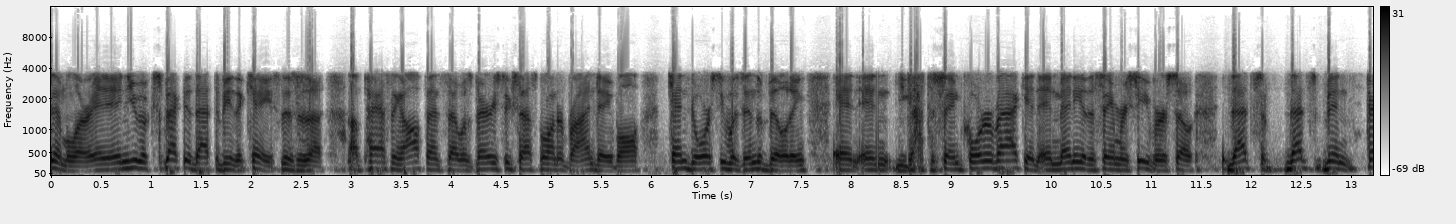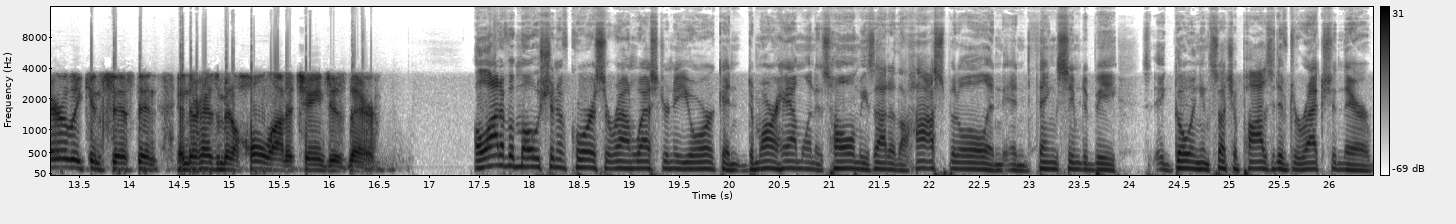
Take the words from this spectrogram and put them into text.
similar, and you expected that to be the case. This is a, a passing offense that was very successful under Brian Daboll. Ken Dorsey was in the building, and and you got the same quarterback and, and many of the same receivers. So that's that's been fairly consistent, and there hasn't been a whole lot of changes there a lot of emotion, of course, around Western New York. And Damar Hamlin is home; he's out of the hospital, and and things seem to be going in such a positive direction there.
